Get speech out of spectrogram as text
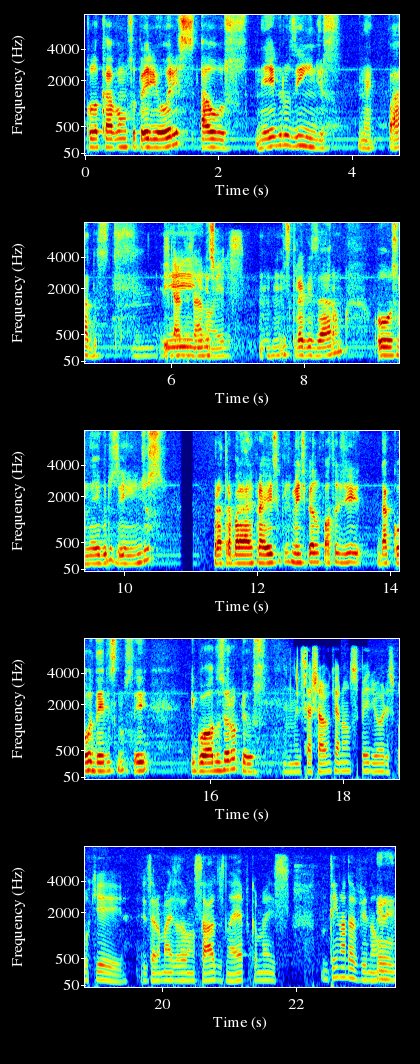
colocavam superiores aos negros e índios, né, pardos. Hum, E escravizavam eles uhum, escravizaram os negros e índios para trabalharem para eles simplesmente pelo fato de da cor deles não ser igual a dos europeus. Hum, Eles se achavam que eram superiores porque eles eram mais avançados na época, mas não tem nada a ver não. É,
